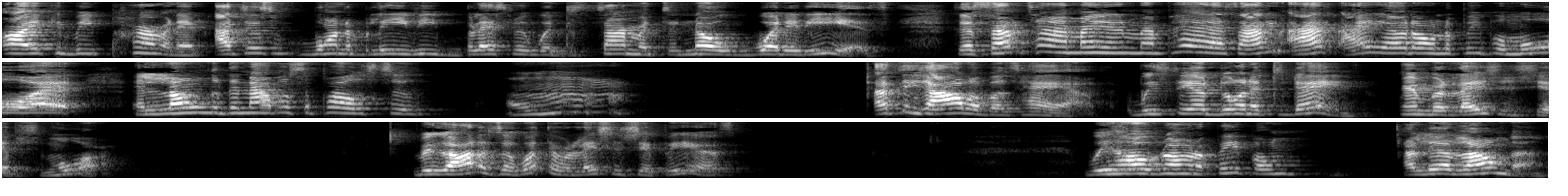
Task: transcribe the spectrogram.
or it can be permanent. I just want to believe he blessed me with discernment to know what it is. Because sometimes in my past, I, I, I, held on to people more and longer than I was supposed to. Mm. I think all of us have. We still doing it today in relationships more. Regardless of what the relationship is. We hold on to people a little longer.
